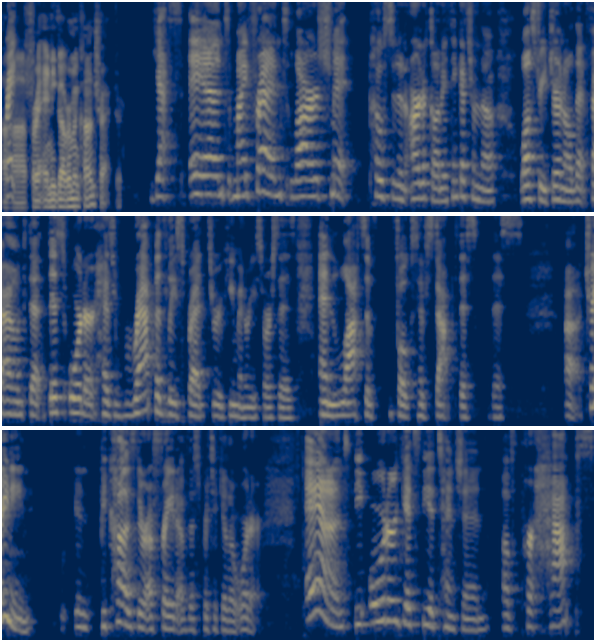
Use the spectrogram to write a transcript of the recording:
uh, Right. for any government contractor. Yes. And my friend Lars Schmidt posted an article, and I think it's from the Wall Street Journal, that found that this order has rapidly spread through human resources, and lots of folks have stopped this this uh, training in, because they're afraid of this particular order. And the order gets the attention of perhaps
